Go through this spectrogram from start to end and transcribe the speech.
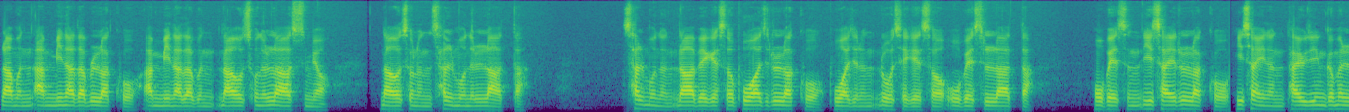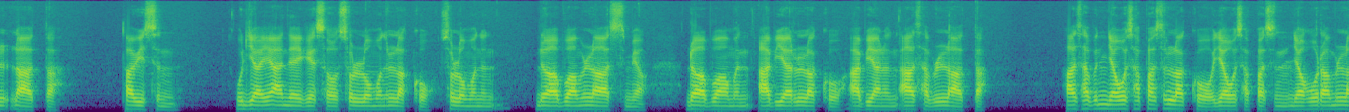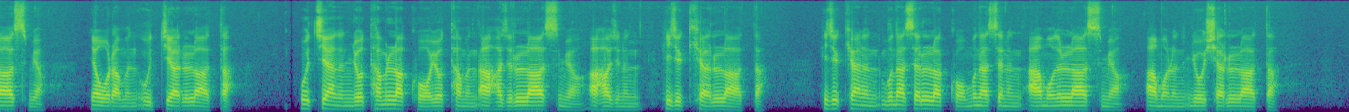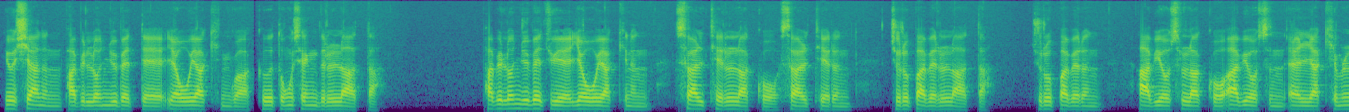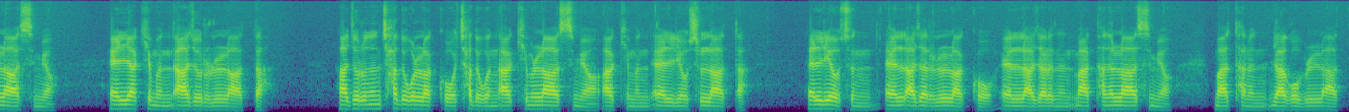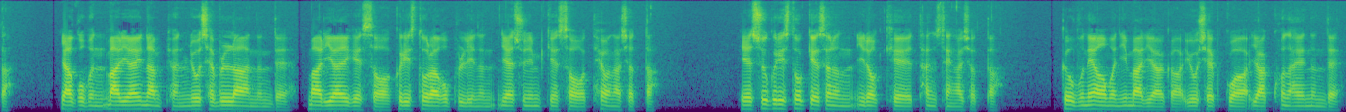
람은 암미나답을 낳고 암미나답은 나우손을 낳았으며 나우손은 살몬을 낳았다. 살몬은 라벡에서 보아즈를 낳고 보아즈는 로색에서 오벳을 낳았다. 오벳은 이사이를 낳고 이사이는 다윗 임금을 낳았다. 다윗은 우리아의 아내에게서 솔로몬을 낳고 솔로몬은 르아부암을 낳았으며 르아부암은 아비야를 낳고 아비야는 아삽을 낳았다. 아삽은 여호사팟을 낳고 여호사팟은 여호람을 낳았으며 여호람은 우찌아를 낳았다. 우찌아는 요탐을 낳고 요탐은 아하즈를 낳았으며 아하즈는 히즈키야를 낳았다. 히즈키야는 문하세를 낳고 문하세는 아몬을 낳았으며 아몬은 요시아를 낳았다. 요시아는 바빌론 유배 때 여호야킨과 그 동생들을 낳았다. 바빌론 유배 뒤에 여호야킨은 스알티엘을 낳고 스알티엘은 주르바벨을 낳았다. 주르바벨은 아비옷을 낳고 아비옷은 엘야킴을 낳았으며 엘야킴은 아조르를 낳았다. 아조르는 차독을 낳고 차독은 아킴을 낳았으며 아킴은 엘리옷을 낳았다. 엘리옷은 엘아자르를 낳고 엘아자르는 마탄을 낳았으며 마탄은 야곱을 낳았다. 야곱은 마리아의 남편 요셉을 낳았는데 마리아에게서 그리스도라고 불리는 예수님께서 태어나셨다. 예수 그리스도께서는 이렇게 탄생하셨다. 그분의 어머니 마리아가 요셉과 약혼하였는데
